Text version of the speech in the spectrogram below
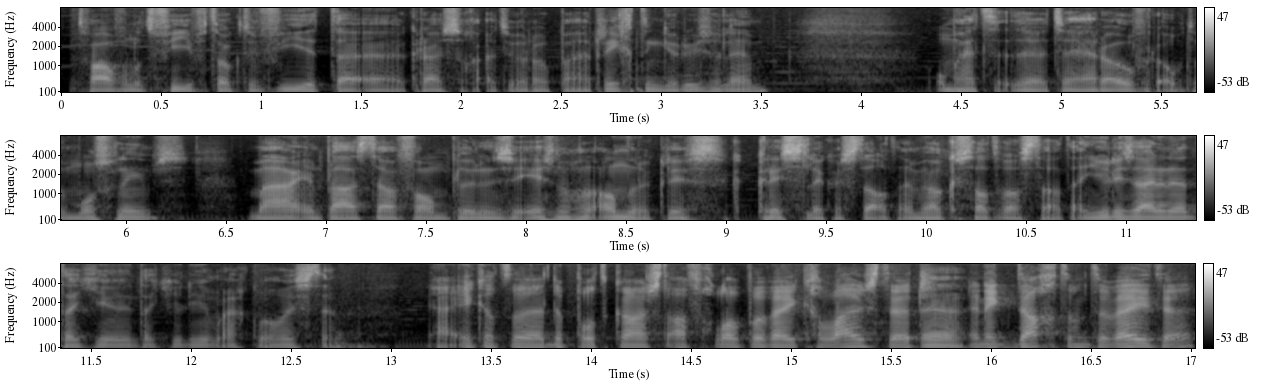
1204 vertrok de vierde kruistocht uit Europa richting Jeruzalem. Om het te heroveren op de moslims. Maar in plaats daarvan plunderden ze eerst nog een andere christ- christelijke stad. En welke stad was dat? En jullie zeiden net dat, je, dat jullie hem eigenlijk wel wisten. Ja, ik had eh, de podcast afgelopen week geluisterd. Ja. En ik dacht hem te weten.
